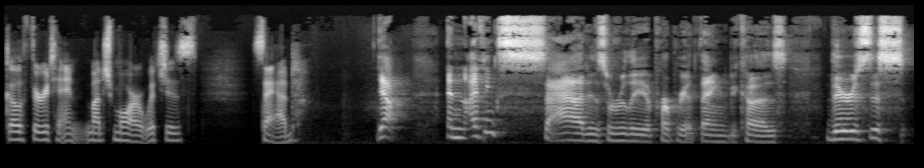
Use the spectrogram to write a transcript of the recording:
go through to much more which is sad Yeah. And I think sad is a really appropriate thing because there's this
